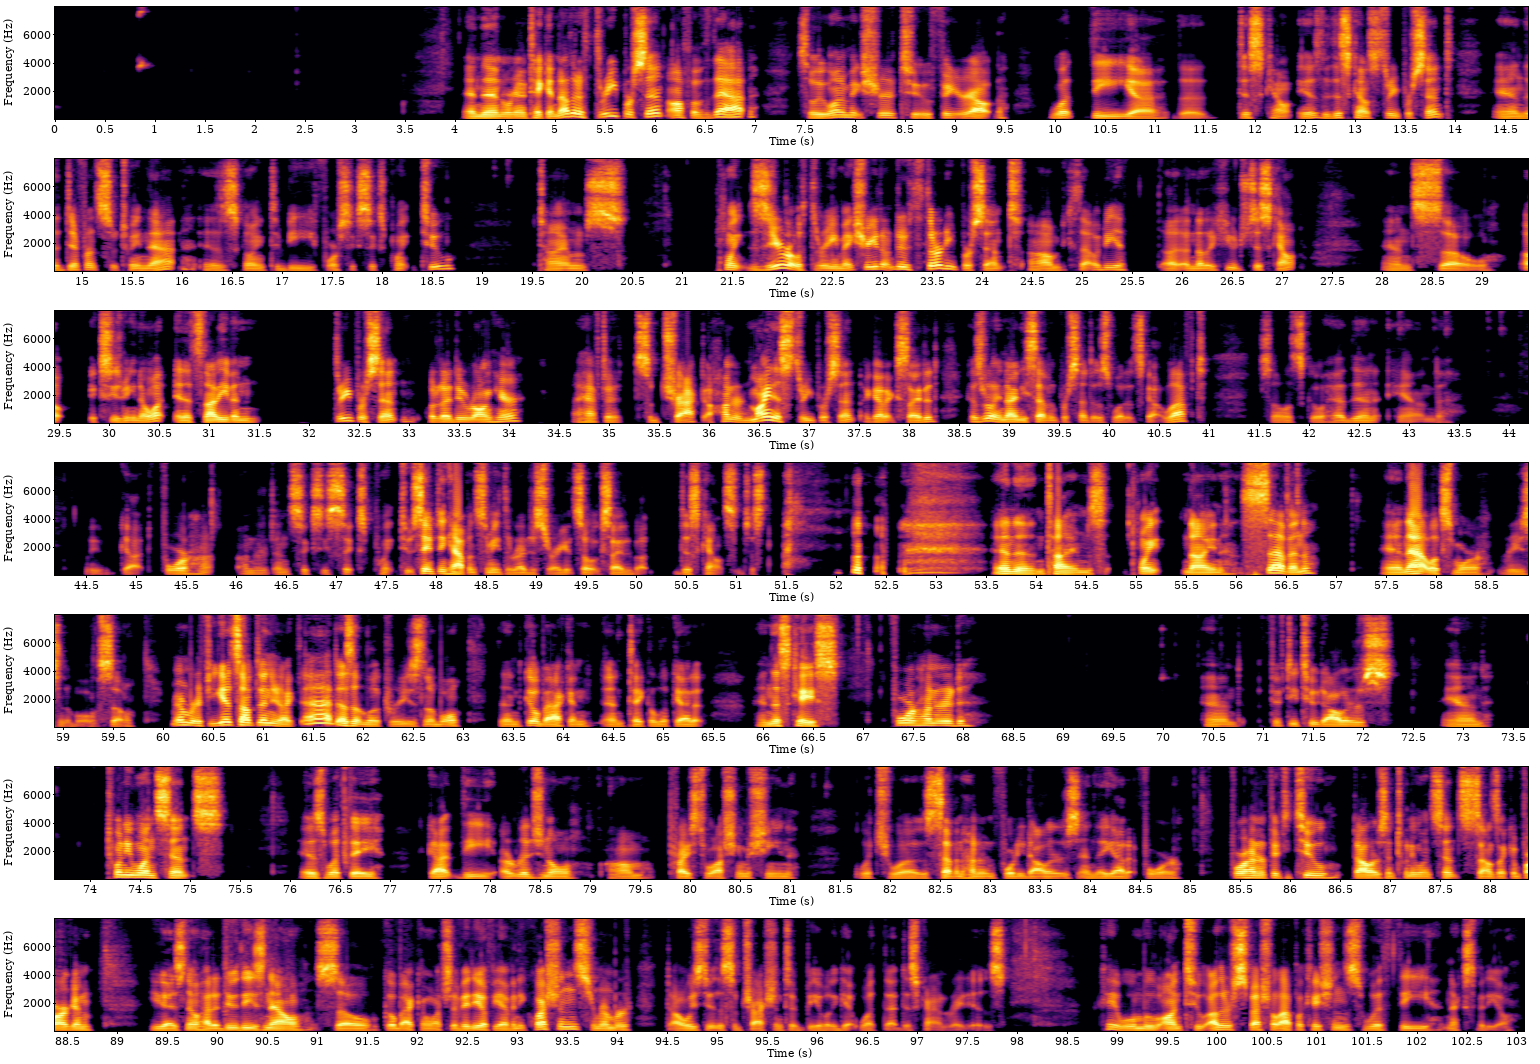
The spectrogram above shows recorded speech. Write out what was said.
And then we're going to take another 3% off of that. So we want to make sure to figure out what the uh, the discount is. The discount is 3%, and the difference between that is going to be 466.2 times 0.03. Make sure you don't do 30% um, because that would be a, a, another huge discount. And so, oh, excuse me, you know what? And it's not even 3%. What did I do wrong here? I have to subtract 100 minus 3%. I got excited because really 97% is what it's got left. So let's go ahead then and we've got 466.2. Same thing happens to me at the register. I get so excited about discounts. Just and then times 0.97 and that looks more reasonable. So remember, if you get something, you're like, that doesn't look reasonable, then go back and, and take a look at it. In this case, $452 and 21 cents is what they got the original um, priced washing machine, which was $740, and they got it for $452.21. Sounds like a bargain. You guys know how to do these now, so go back and watch the video. If you have any questions, remember to always do the subtraction to be able to get what that discount rate is. Okay, we'll move on to other special applications with the next video.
